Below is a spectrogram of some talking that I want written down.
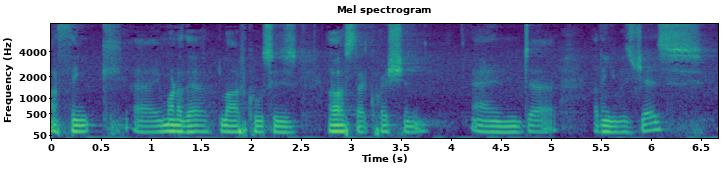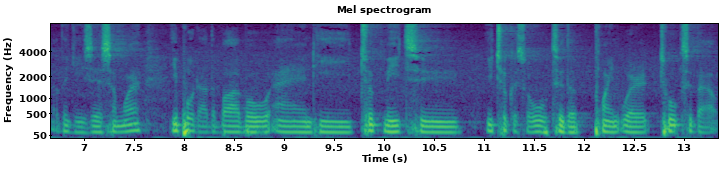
I think uh, in one of the life courses, I asked that question, and uh, I think it was Jez. I think he's there somewhere. He pulled out the Bible and he took me to, he took us all to the point where it talks about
